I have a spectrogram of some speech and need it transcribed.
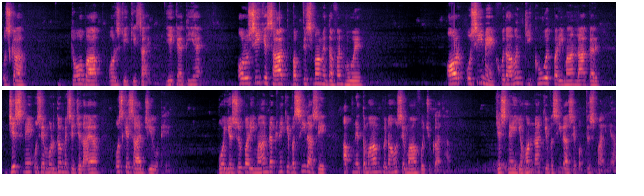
اس کا دو باپ اور اس کی کیسائی یہ کہتی ہے، اور اسی کے ساتھ بپتسمہ میں دفن ہوئے، اور اسی میں خداون کی قوت پر ایمان لا کر جس نے اسے مردوں میں سے جلایا، اس کے ساتھ جی اٹھے۔ وہ یسو پر ایمان رکھنے کے وسیلہ سے اپنے تمام گناہوں سے معاف ہو چکا تھا، جس نے یونا کے وسیلہ سے بپتسمہ لیا۔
